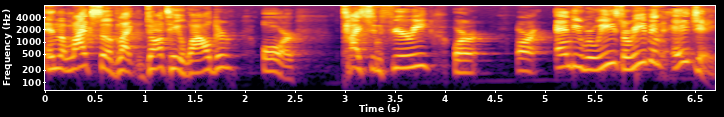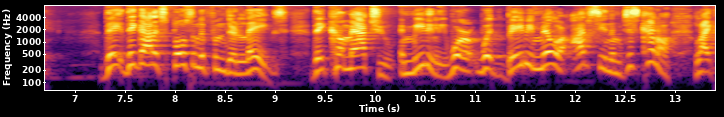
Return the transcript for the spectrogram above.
in the likes of like Deontay Wilder or Tyson Fury or or Andy Ruiz or even AJ. They they got explosive from their legs. They come at you immediately. Where with Baby Miller, I've seen him just kind of like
